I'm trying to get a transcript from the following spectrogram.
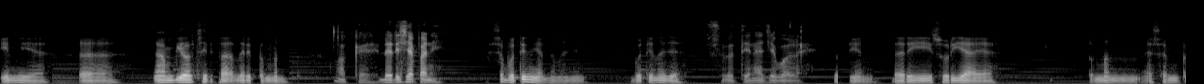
ini ya eh ngambil cerita dari temen. Oke, dari siapa nih? Sebutin ya namanya nih. Sebutin aja. Sebutin aja boleh. Sebutin. Dari Surya ya. Temen SMP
